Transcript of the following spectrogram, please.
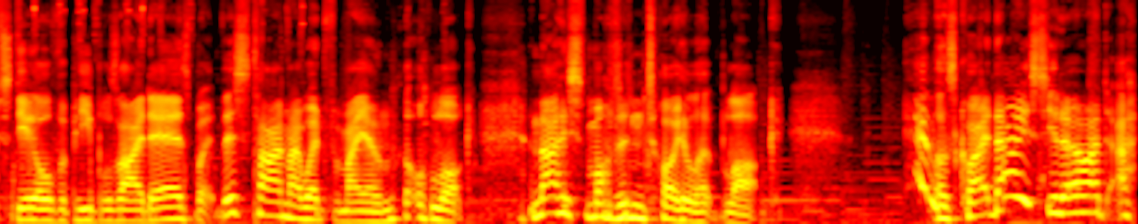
steal other people's ideas. But this time I went for my own little look. A nice modern toilet block. It looks quite nice, you know. I, I,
